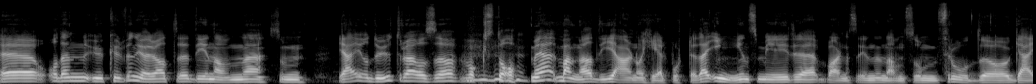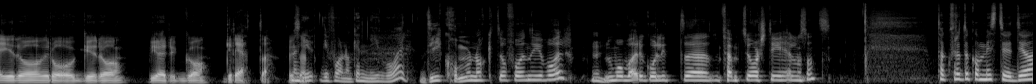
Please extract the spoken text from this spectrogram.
Eh, og den U-kurven gjør jo at de navnene som jeg og du tror jeg også vokste opp med, mange av de er nå helt borte. Det er ingen som gir eh, barna sine navn som Frode og Geir og Roger og Bjørg og Grete. Men de, de, får nok en ny vår? De kommer nok til å få en ny vår. Det Du må bare gå litt 50 eh, års tid eller noe sånt. Takk for at du kom i studio,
